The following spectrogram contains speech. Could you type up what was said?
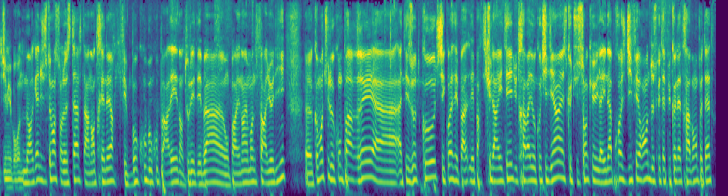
Jimmy Brown. Morgan, justement, sur le staff, tu as un entraîneur qui fait beaucoup, beaucoup parler dans tous les débats. On parle énormément de Farioli. Euh, comment tu le comparerais à, à tes autres coachs? C'est quoi par- les particularités du travail au quotidien? Est-ce que tu sens qu'il a une approche différente de ce que tu as pu connaître avant, peut-être?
